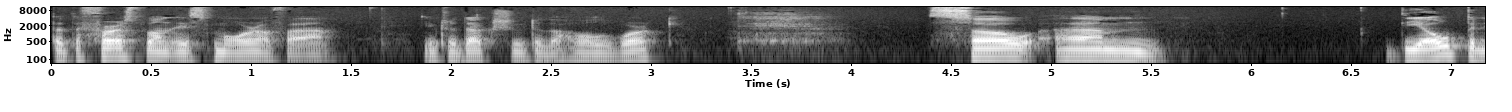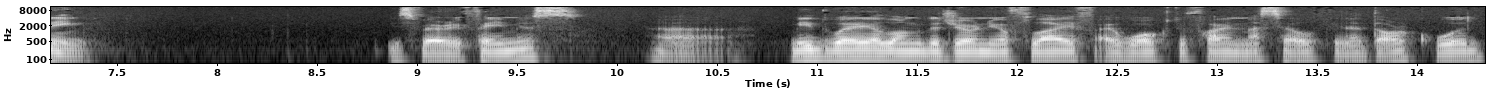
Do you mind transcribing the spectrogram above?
but the first one is more of a introduction to the whole work. So um, the opening is very famous. Uh, midway along the journey of life, I walk to find myself in a dark wood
